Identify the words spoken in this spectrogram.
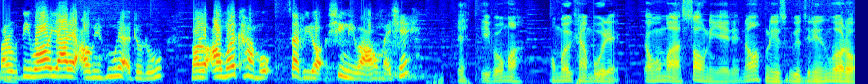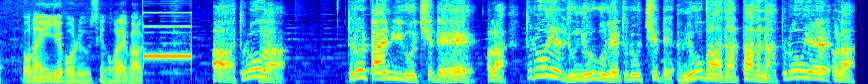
မတို့တီဘောရတဲ့အောင်မြင်မှုနဲ့အတူတူမတို့အောင်ပွဲခံဖို့ဆက်ပြီးတော့ရှိနေပါအောင်မယ်ရှင်ကဲဒီပေါ်မှာအောင်ပွဲခံဖို့တဲ့ ကြောင်ဘက်မှာစောင့်နေရတယ်နော်နေဆိုပြီးတင်သူကတော့တော်လိုင်းရဲဘော်တွေကိုစင်ခေါ်လိုက်ပါပြီအာသူတို့ကသူတို့တိုင်းပြည်ကိုချစ်တယ်ဟုတ်လားသူတို့ရဲ့လူမျိုးကိုလည်းသူတို့ချစ်တယ်အမျိုးဘာသာသာသနာသူတို့ရဲ့ဟုတ်လား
